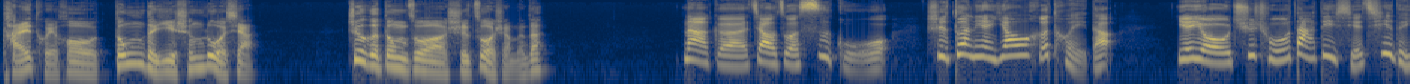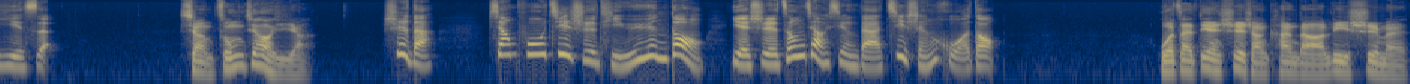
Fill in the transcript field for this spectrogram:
抬腿后，咚的一声落下，这个动作是做什么的？那个叫做四股，是锻炼腰和腿的，也有驱除大地邪气的意思。像宗教一样。是的，相扑既是体育运动，也是宗教性的祭神活动。我在电视上看到力士们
